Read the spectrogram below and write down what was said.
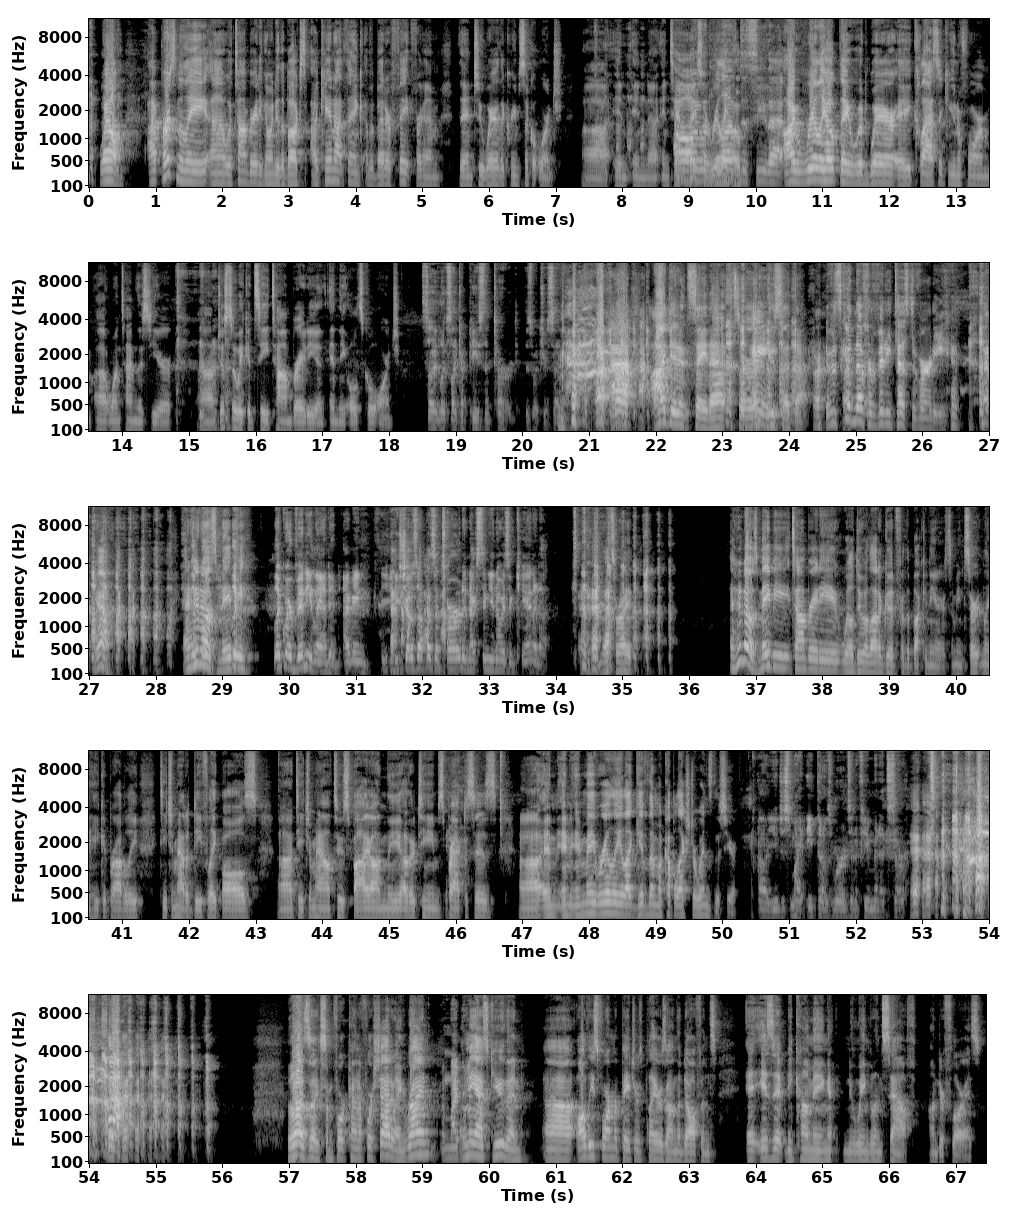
well, I personally, uh, with Tom Brady going to the Bucks, I cannot think of a better fate for him than to wear the creamsicle orange uh, in in uh, in Tampa oh, Bay. I So I would really love hope to see that. I really hope they would wear a classic uniform uh, one time this year, uh, just so we could see Tom Brady in, in the old school orange. so he looks like a piece of turd, is what you're saying. I didn't say that, sir. Hey. you said that. if it's good enough for Vinny Testaverde, Yeah. And who Look where- knows? Maybe. Look, look where Vinny landed. I mean, he shows up as a turd, and next thing you know, he's in Canada. That's right. And who knows? Maybe Tom Brady will do a lot of good for the Buccaneers. I mean, certainly he could probably teach them how to deflate balls, uh, teach them how to spy on the other team's practices, uh, and, and and may really like give them a couple extra wins this year. Oh, you just might eat those words in a few minutes, sir. Well, that's like some for, kind of foreshadowing. Ryan, It let me ask you then: uh, all these former Patriots players on the Dolphins, is it becoming New England South under Flores?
